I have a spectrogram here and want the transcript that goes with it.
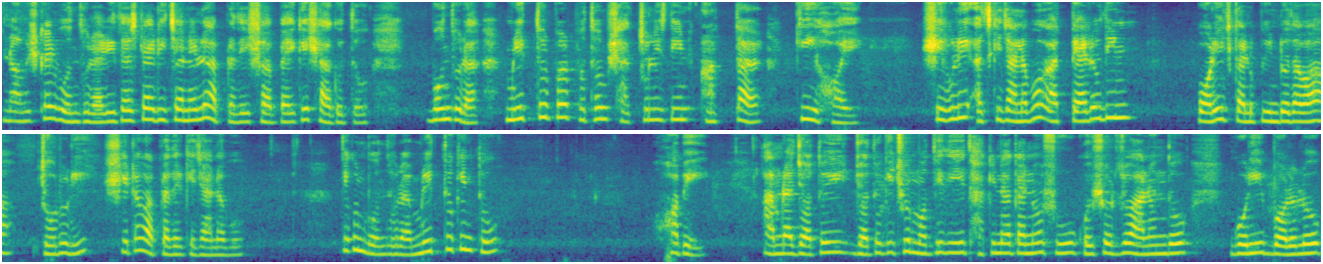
নমস্কার বন্ধুরা রিতাস ডায়েরি চ্যানেলে আপনাদের সবাইকে স্বাগত। বন্ধুরা, মৃত্যুর পর প্রথম সাতচল্লিশ দিন আত্মার কি হয়, সেগুলি আজকে জানাব। আর তেরো দিন পরে কেন পিণ্ড দেওয়া জরুরি, সেটাও আপনাদেরকে জানাব। দেখুন বন্ধুরা, মৃত্যু কিন্তু হবেই। আমরা যতই, যত কিছুর মধ্যে দিয়ে থাকি না কেন, সুখ, ঐশ্বর্য, আনন্দ, গরিব, বড়লোক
